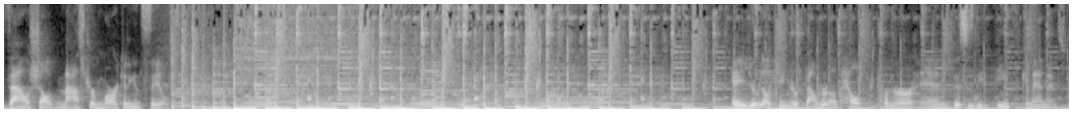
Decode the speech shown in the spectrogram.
Thou shalt master marketing and sales. Hey, Yuri Elkaim here, founder of Healthpreneur, and this is the eighth commandment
